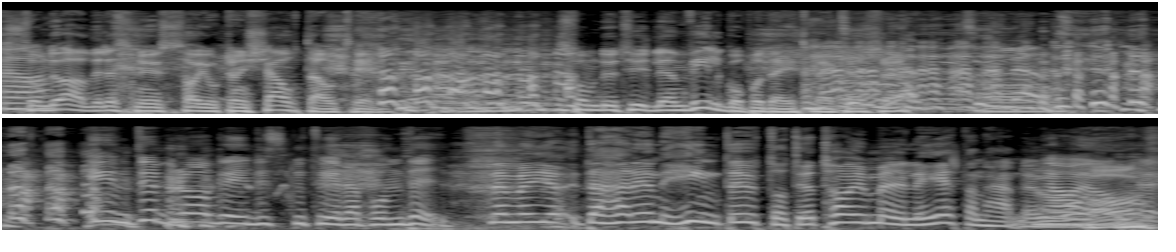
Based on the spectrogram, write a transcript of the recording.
Ja. som du alldeles nyss har gjort en shout-out till. Som du tydligen vill gå på dejt med kanske. Inte en bra grej att diskutera på en dejt. Nej, men jag, det här är en hint utåt. Jag tar ju möjligheten här nu. Ja, ja. Ja, okej.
